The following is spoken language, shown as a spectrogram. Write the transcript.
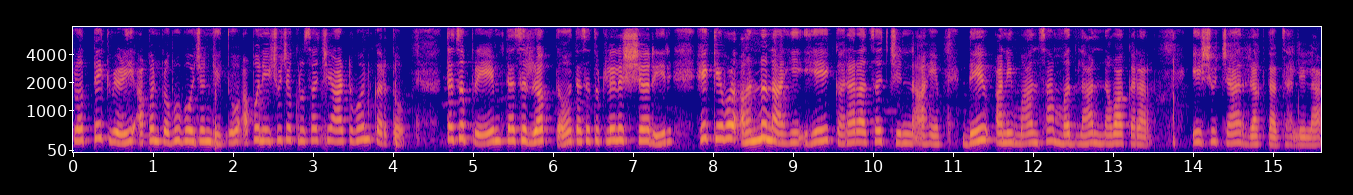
प्रत्येक वेळी आपण प्रभूभोजन घेतो आपण येशूच्या क्रुसाची आठवण करतो. त्याचं प्रेम त्याचं रक्त त्याचं तुटलेलं शरीर हे केवळ अन्न नाही हे कराराचं चिन्ह आहे. देव आणि माणसामधला नवा करार येशूच्या रक्तात झालेला.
